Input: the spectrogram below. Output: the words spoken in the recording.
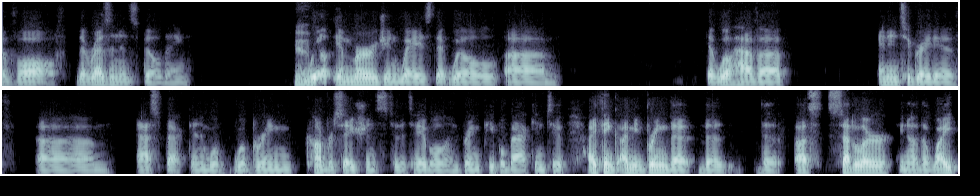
evolve the resonance building Yeah. will emerge in ways that will um, that will have a an integrative um, aspect and we'll we'll bring conversations to the table and bring people back into I think I mean bring the the the us settler you know the white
